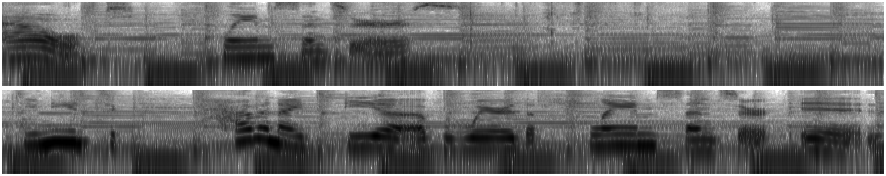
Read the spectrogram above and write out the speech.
out flame sensors, you need to have an idea of where the flame sensor is.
